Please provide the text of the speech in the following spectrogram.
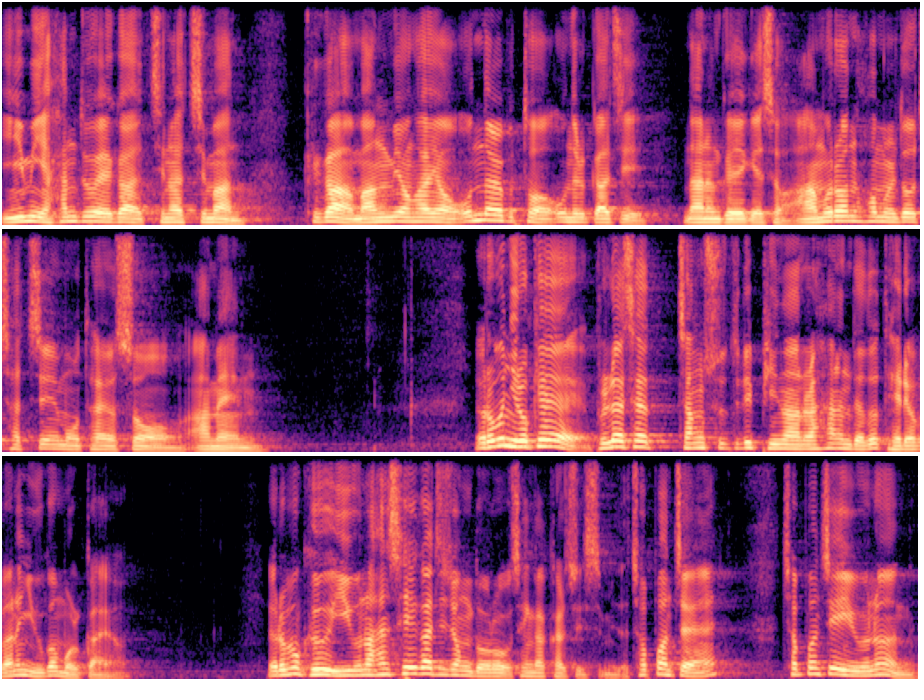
이미 한두 해가 지났지만 그가 망명하여 온날부터 오늘까지 나는 그에게서 아무런 허물도 찾지 못하였소. 아멘. 여러분 이렇게 블레셋 장수들이 비난을 하는데도 데려가는 이유가 뭘까요? 여러분 그 이유는 한 세 가지 정도로 생각할 수 있습니다. 첫 번째, 첫 번째 이유는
